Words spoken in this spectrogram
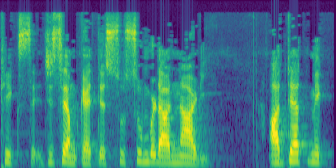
ठीक से, जिसे हम कहते हैं सुसुम्बड़ा नाड़ी। आध्यात्मिक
